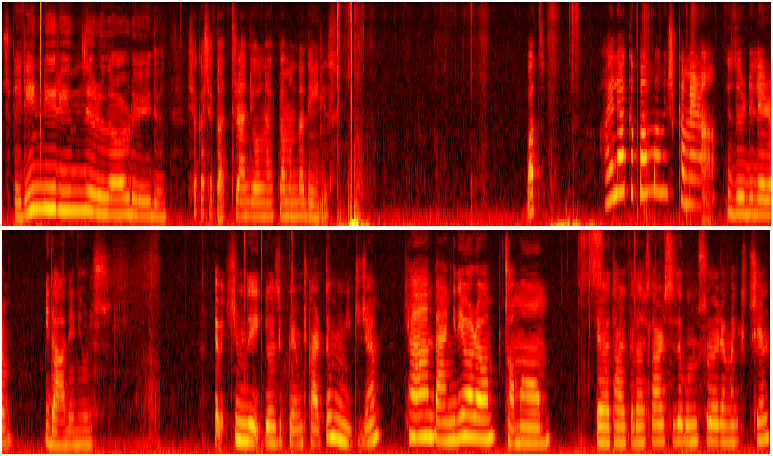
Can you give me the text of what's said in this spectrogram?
Süper indirim nerelerdeydin? Şaka şaka Trendyol'un reklamında değiliz. What? Hala kapanmamış kamera. Özür dilerim. Bir daha deniyoruz. Evet şimdi gözlüklerimi çıkarttım gideceğim. Ken ben gidiyorum. Tamam. Evet arkadaşlar size bunu söylemek için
